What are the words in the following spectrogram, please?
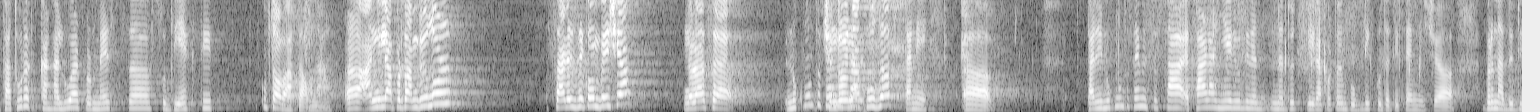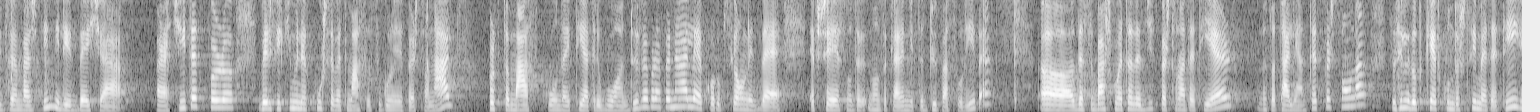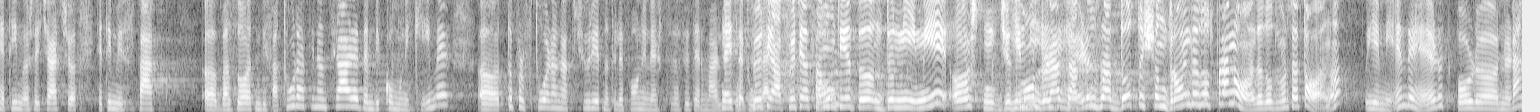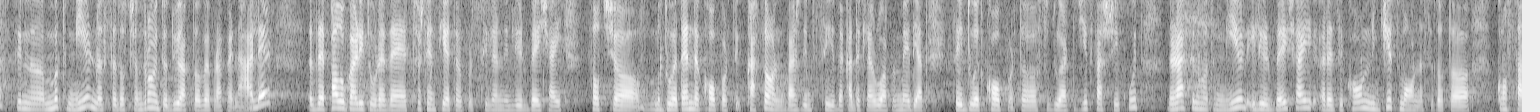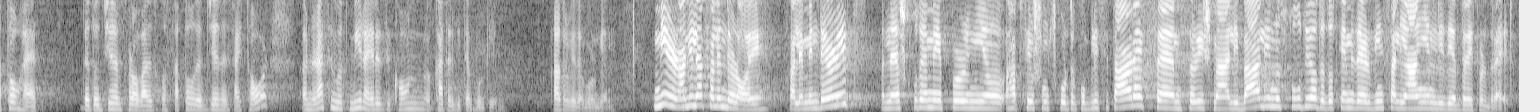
faturat kanë kaluar përmes subjektit Kuptova. Anila, për ta mbyllur, Sa rrezikon Beqja? Në rast se nuk mund të themi qëndrojnë akuzat? Tani nuk mund të themi se sa e para një herë Juli, ne duhet t'i raportojmë publikut dhe t'i themi që brenda dy ditëve në vazhdim, Ilir Beqja paraqitet për verifikimin e kushteve të masës së sigurimit personal, për këtë masë ku ndaj tij atribuohen dy vepra penale, e korrupsionit dhe e fshehjes, mosdeklarimit të dy pasurive. dhe së bashku me të dhe të gjithë personat e tjerë, në total janë 8 persona, secili do të ketë kundërshtimet e tij, hetimi është e qartë që hetimi i SPAK bazohet mbi fatura financiare dhe mbi komunikime të përftuara nga këqyrjet në telefonin e shtetasit Ermal Kurtulaj. Nejse, pyetja sa mund të jetë dënimi është gjithmonë në rast se akuzat do të qëndrojnë dhe do të pranohen dhe do të vërtetohen, në? Jemi ende herët, por në rastin më të mirë, nëse do të qëndrojnë të dyja këto vepra penale dhe pa llogaritur edhe çështjen tjetër për të cilën Ilir Beqaj thotë që më duhet ende kohë për të, ka thënë vazhdimisht dhe ka deklaruar për mediat se i duhet kohë për të studiuar të gjithë fashikujt, në rastin më të mirë Ilir Beqaj rrezikon gjithmonë nëse do të konstatohet dhe do të gjenden prova dhe të konstatohet dhe të gjendet fajtor, në rastin më të mirë ai rrezikon katër vite burgim. Katër vite burgim. Mirë, Anila të falenderoj. Faleminderit. Ne shkëputemi për një hapësirë shumë të shkurtër publicitare, kthehemi sërish me Ali Balin në studio dhe do të kemi dhe Ervin Salianjin në lidhje të drejtpërdrejtë.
